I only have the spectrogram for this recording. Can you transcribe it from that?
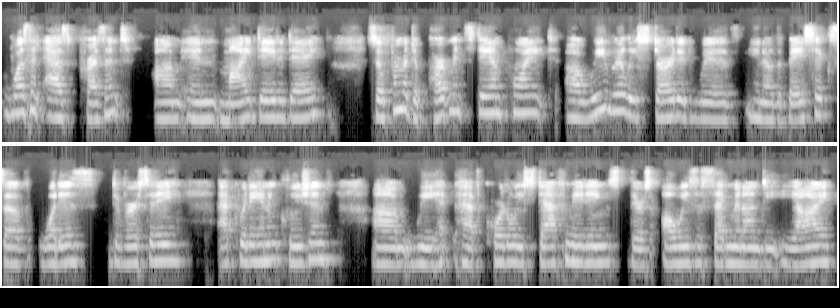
wasn't as present um, in my day to day. So, from a department standpoint, uh, we really started with you know the basics of what is diversity, equity, and inclusion. Um, we ha- have quarterly staff meetings. There's always a segment on DEI.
